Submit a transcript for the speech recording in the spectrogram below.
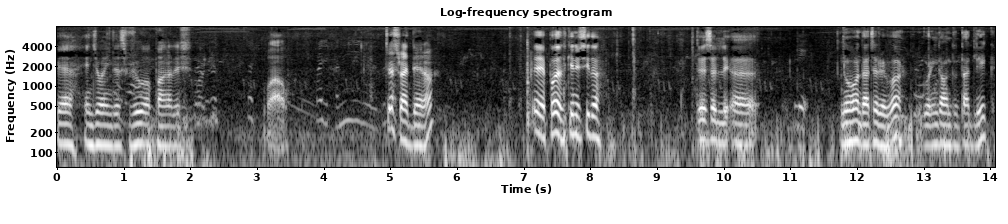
Yeah, enjoying this view of Bangladesh. Wow. Just right there, huh? Hey, Pearl, can you see the? There's a. Uh, no, that's a river going down to that lake.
